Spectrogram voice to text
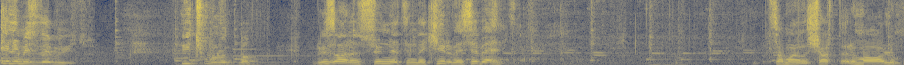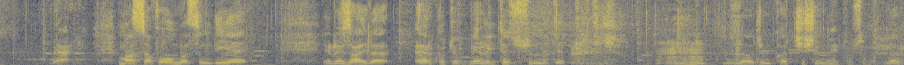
elimizde büyüdü. Hiç unutmam. Rıza'nın sünnetinde kirvesi bendim. Zamanın şartları malum. Yani masraf olmasın diye Rıza'yla Erkut'u birlikte sünnet ettirdik. Rıza'cığım kaç yaşındaydı o zamanlar?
